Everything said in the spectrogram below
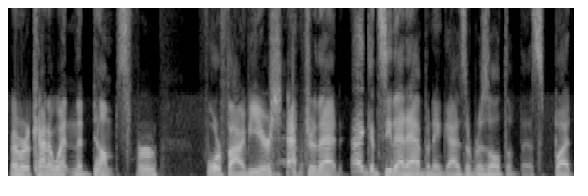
Remember, it kind of went in the dumps for four or five years after that. I could see that happening as a result of this. But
